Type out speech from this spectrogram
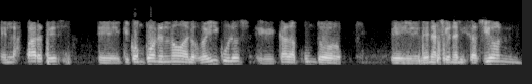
en las partes eh, que componen ¿no? a los vehículos. Eh, cada punto eh, de nacionalización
